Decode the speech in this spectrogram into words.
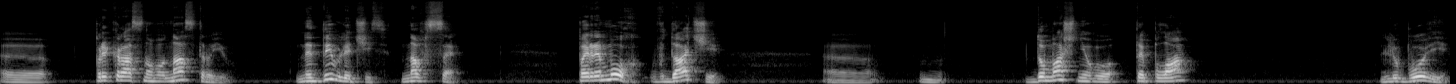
е, прекрасного настрою, не дивлячись на все, перемог вдачі, домашнього тепла, любові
